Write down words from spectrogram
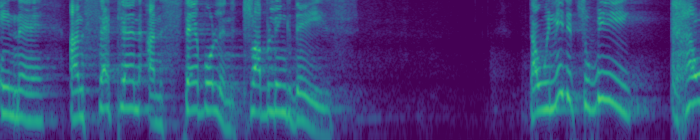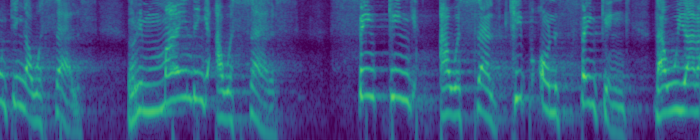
in uh, uncertain, unstable, and troubling days that we needed to be counting ourselves, reminding ourselves, thinking ourselves, keep on thinking that we are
